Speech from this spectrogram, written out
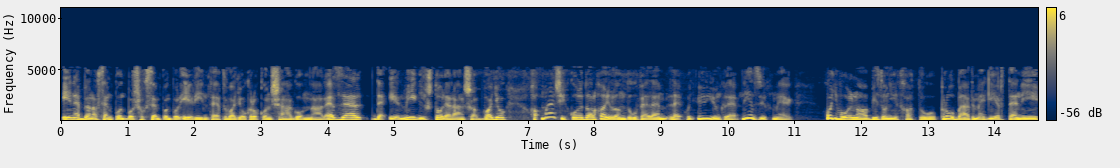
én ebben a szempontból, sok szempontból érintett vagyok rokonságomnál ezzel, de én mégis toleránsabb vagyok, ha másik oldal hajlandó velem, le, hogy üljünk le, nézzük meg, hogy volna bizonyítható, próbáld megérteni,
